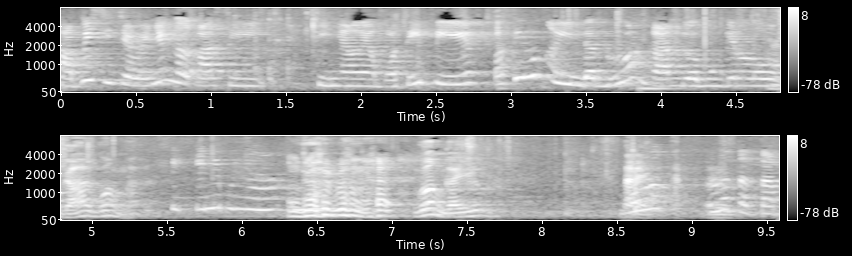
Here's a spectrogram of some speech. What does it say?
tapi si ceweknya nggak kasih sinyal yang positif pasti lu ngehindar duluan kan gak mungkin lu Enggak, gua enggak. "Ih, ini punya enggak gue enggak Gua enggak yuk. Ntar ya. lu, lu tetap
